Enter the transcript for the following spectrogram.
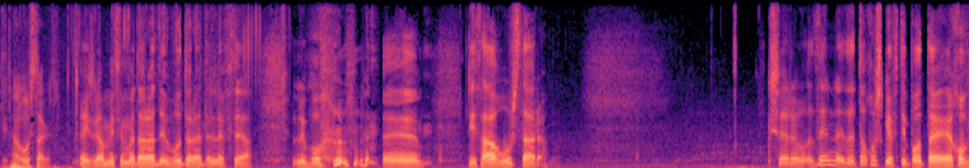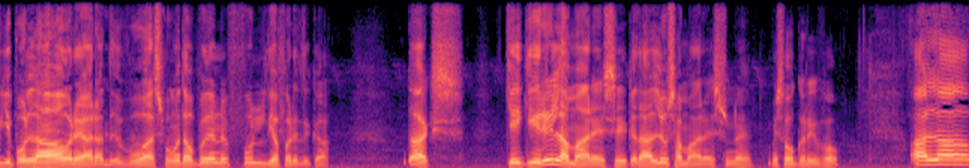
Τι θα γούσταρες; Έχεις γαμηθεί με τα ραντεβού τώρα τελευταία. Λοιπόν, ε, τι θα γούσταρα. Ξέρω, δεν, δεν το έχω σκεφτεί ποτέ. Έχω βγει πολλά ωραία ραντεβού, ας πούμε, τα οποία είναι full διαφορετικά. Εντάξει. Και η κυρίλα μου αρέσει και τα λούσα μου αρέσουν, μη στο κρύβω. Αλλά.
